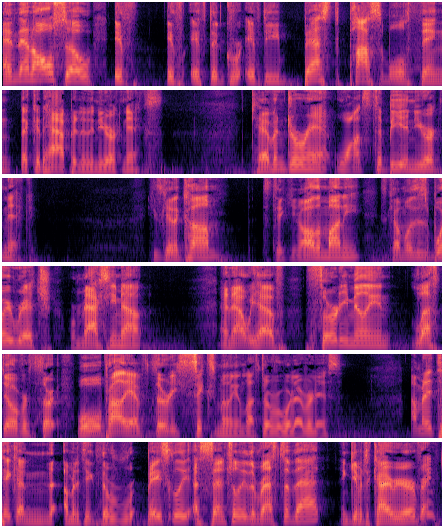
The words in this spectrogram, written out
And then also, if if if the if the best possible thing that could happen in the New York Knicks, Kevin Durant wants to be a New York Knick. He's gonna come. He's taking all the money. He's coming with his boy Rich. We're maxing him out, and now we have thirty million left over. Thir- well, we'll probably have thirty six million left over, whatever it is. I'm gonna take a. I'm gonna take the basically essentially the rest of that and give it to Kyrie Irving.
